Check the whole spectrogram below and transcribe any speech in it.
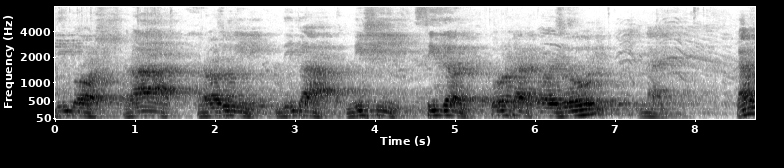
দিবস, রাত, রজনী দিবা নিশি, সিজন, কোনোটার প্রয়োজন নাই। কারণ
